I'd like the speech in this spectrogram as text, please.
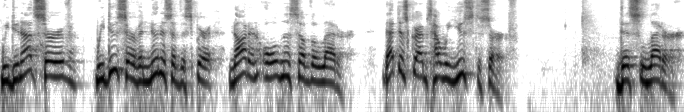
We do not serve, we do serve in newness of the Spirit, not in oldness of the letter. That describes how we used to serve. This letter,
